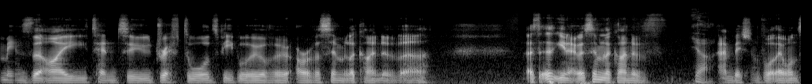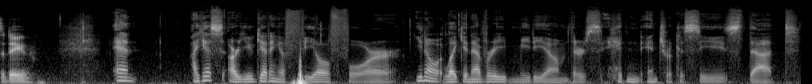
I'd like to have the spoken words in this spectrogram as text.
means that I tend to drift towards people who are, are of a similar kind of uh, a, you know a similar kind of yeah. ambition for what they want to do. And I guess are you getting a feel for you know like in every medium there's hidden intricacies that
